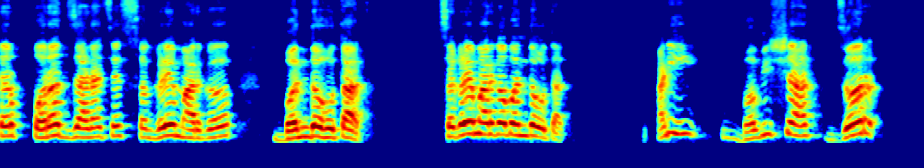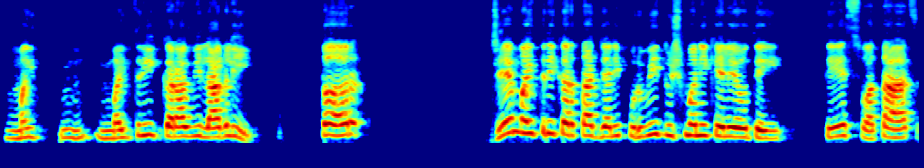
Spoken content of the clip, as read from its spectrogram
तर परत जाण्याचे सगळे मार्ग बंद होतात. सगळे मार्ग बंद होतात. आणि भविष्यात जर मै मैत्री करावी लागली तर जे मैत्री करतात ज्यांनी पूर्वी दुश्मनी केले होते ते स्वतःच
